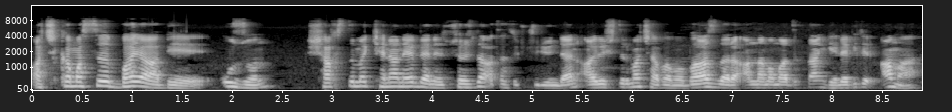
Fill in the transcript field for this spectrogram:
Açıklaması bayağı bir uzun şahsımı Kenan Evren'in sözde Atatürkçülüğünden ayrıştırma çabamı bazıları anlamamadıktan gelebilir ama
